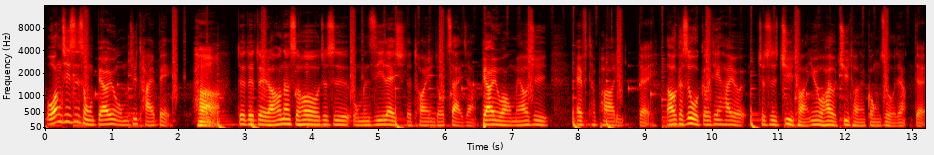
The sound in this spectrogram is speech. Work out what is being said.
我忘记是什么表演，我们去台北。好，对对对，然后那时候就是我们 Z l a s h 的团员都在，这样表演完我们要去。After party，对，然后可是我隔天还有就是剧团，因为我还有剧团的工作这样，对，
